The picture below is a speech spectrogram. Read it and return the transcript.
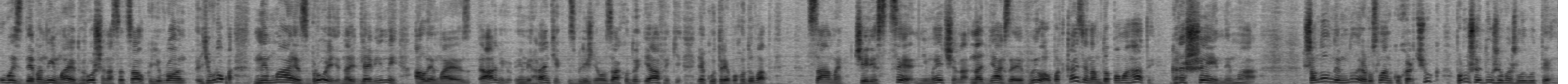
Ось де вони мають гроші на соціалку. Євро... Європа не має зброї для війни, але має армію іммігрантів з ближнього заходу і Африки, яку треба годувати. Саме через це Німеччина на днях заявила об отказі нам допомагати. Грошей нема. Шановний мною Руслан Кухарчук порушує дуже важливу тему,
